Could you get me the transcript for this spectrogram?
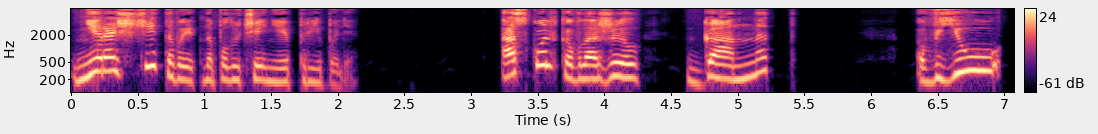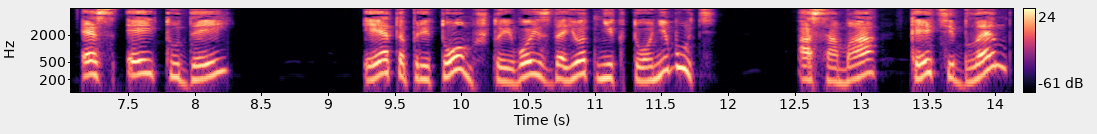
не рассчитывает на получение прибыли. А сколько вложил Ганнет в USA Today, и это при том, что его издает не кто-нибудь, а сама Кэти Бленк.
